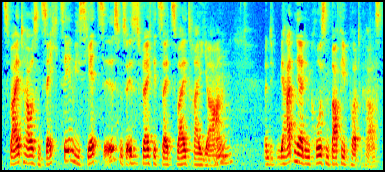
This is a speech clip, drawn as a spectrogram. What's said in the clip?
2016, wie es jetzt ist, und so ist es vielleicht jetzt seit zwei, drei Jahren. Und wir hatten ja den großen Buffy-Podcast.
